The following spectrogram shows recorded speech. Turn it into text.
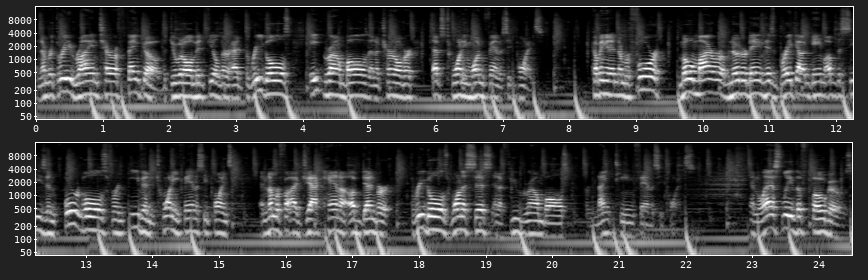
And number three, Ryan Terefenko, the do-it-all midfielder, had three goals, eight ground balls, and a turnover. That's 21 fantasy points. Coming in at number four, Mo Meyer of Notre Dame, his breakout game of the season, four goals for an even 20 fantasy points. And number five, Jack Hannah of Denver, three goals, one assist, and a few ground balls for 19 fantasy points. And lastly, the Fogos.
